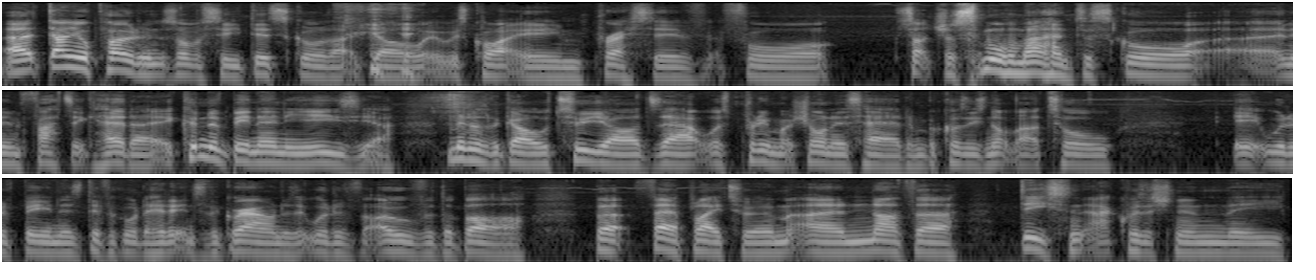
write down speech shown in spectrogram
Uh, Daniel Podence obviously did score that goal. it was quite impressive for such a small man to score an emphatic header. It couldn't have been any easier. Middle of the goal, two yards out, was pretty much on his head, and because he's not that tall, it would have been as difficult to hit it into the ground as it would have over the bar. But fair play to him. Another decent acquisition in the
